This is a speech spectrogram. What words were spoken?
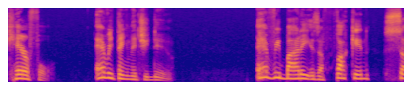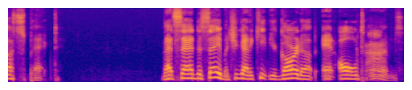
careful. Everything that you do. Everybody is a fucking suspect. That's sad to say, but you got to keep your guard up at all times.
